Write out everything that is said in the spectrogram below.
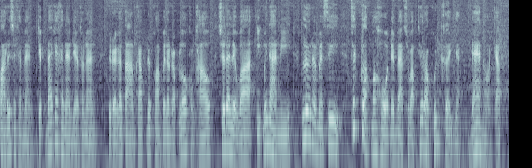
ปารีสแซงต์แชร์แมงเก็บได้แค่คะแนนเดียวเท่านั้นอย่างไรก็ตามครับ ด้วยความเป็นระดับโลกของเขา เชื่อได้เลยว่าอีกไม่นานนี้เลโอเนลเมสซี่จะกลับมาโหดในแบบฉบับที่เราคุ้นเคยอย่างแน่นอนครับ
